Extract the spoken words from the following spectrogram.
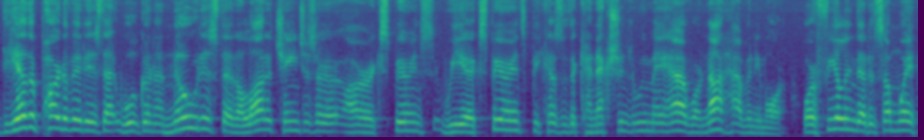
The other part of it is that we're going to notice that a lot of changes are, are experienced, we experience because of the connections we may have or not have anymore, or feeling that in some way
